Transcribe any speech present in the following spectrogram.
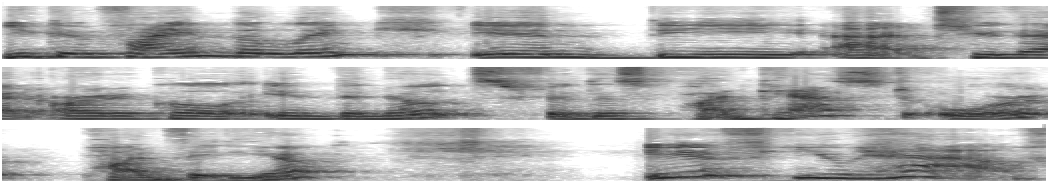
You can find the link in the uh, to that article in the notes for this podcast or pod video. If you have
